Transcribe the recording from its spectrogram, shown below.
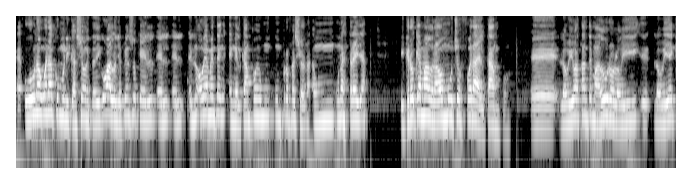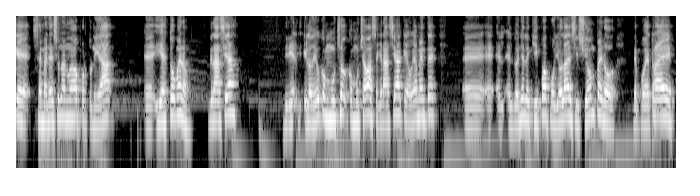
eh, hubo una buena comunicación. Y te digo algo, yo pienso que él, él, él, él obviamente en, en, el campo es un, un profesional, un, una estrella, y creo que ha madurado mucho fuera del campo. Eh, lo vi bastante maduro, lo vi, lo vi de que se merece una nueva oportunidad. Eh, y esto, bueno, gracias, diría, y lo digo con, mucho, con mucha base, gracias a que obviamente eh, el, el, dueño del equipo apoyó la decisión, pero de poder traer.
